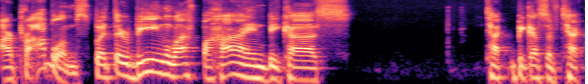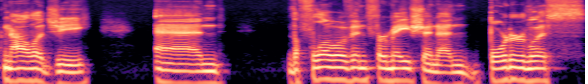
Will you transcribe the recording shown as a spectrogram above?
our problems, but they're being left behind because tech, because of technology and the flow of information and borderless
